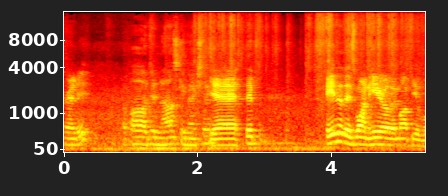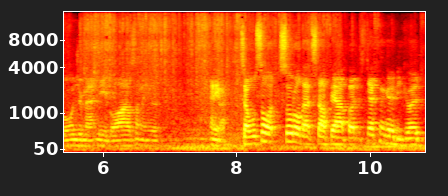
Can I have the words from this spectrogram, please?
around here? Oh, I didn't ask him actually. Yeah, either there's one here or there might be a laundromat nearby or something. That, anyway, so we'll sort sort all that stuff out, but it's definitely going to be good.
